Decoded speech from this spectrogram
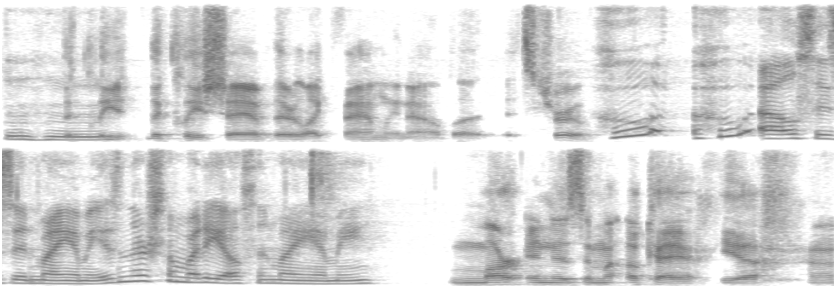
the, Mhm. cli- the cliche of they're like family now but it's true Who who else is in Miami? Isn't there somebody else in Miami? martin is in my okay yeah uh,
